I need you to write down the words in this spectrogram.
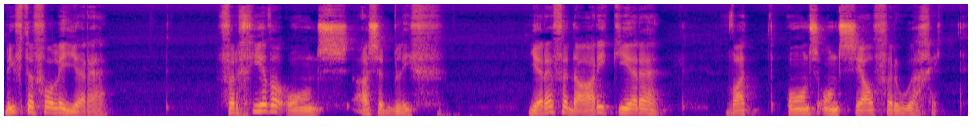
Liefdevolle Here, vergewe ons asseblief. Here vir daardie kere wat ons onsself verhoog het.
